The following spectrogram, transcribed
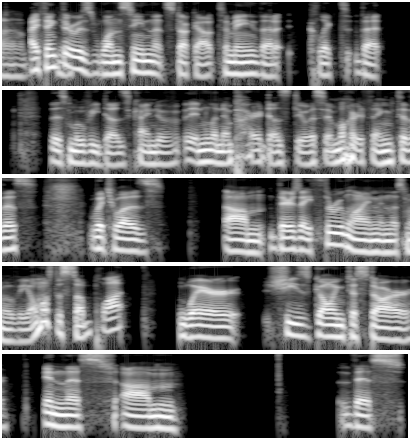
Um, I think Yeah. there was one scene that stuck out to me that clicked that this movie does kind of Inland Empire does do a similar thing to this, which was um, there's a through line in this movie, almost a subplot, where she's going to star in this um, this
